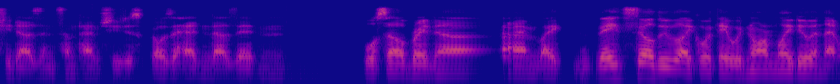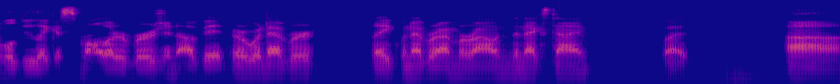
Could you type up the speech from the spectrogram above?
she doesn't. Sometimes she just goes ahead and does it, and we'll celebrate another time. Like they still do like what they would normally do, and then we'll do like a smaller version of it or whatever. Like whenever I'm around the next time, but uh,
